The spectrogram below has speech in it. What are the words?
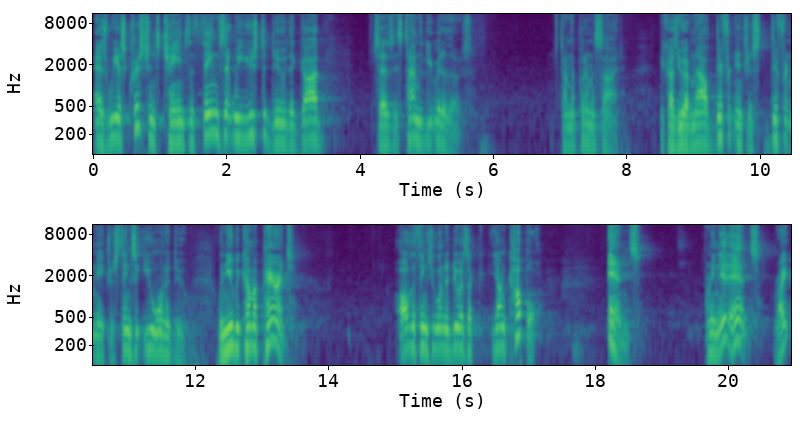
As we as Christians change, the things that we used to do that God says it's time to get rid of those. It's time to put them aside because you have now different interests, different natures, things that you want to do. When you become a parent, all the things you want to do as a young couple ends. I mean, it ends, right?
